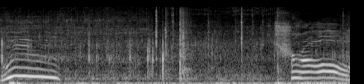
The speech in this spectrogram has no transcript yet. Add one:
bro. Woo! Troll!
